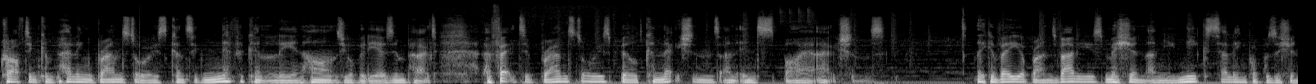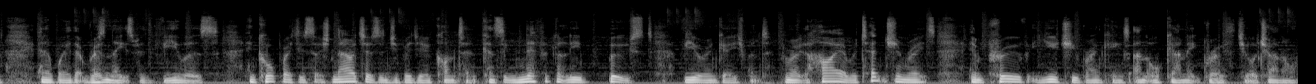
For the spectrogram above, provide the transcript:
Crafting compelling brand stories can significantly enhance your video's impact. Effective brand stories build connections and inspire actions. They convey your brand's values, mission, and unique selling proposition in a way that resonates with viewers. Incorporating such narratives into video content can significantly boost viewer engagement, promote higher retention rates, improve YouTube rankings, and organic growth to your channel.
